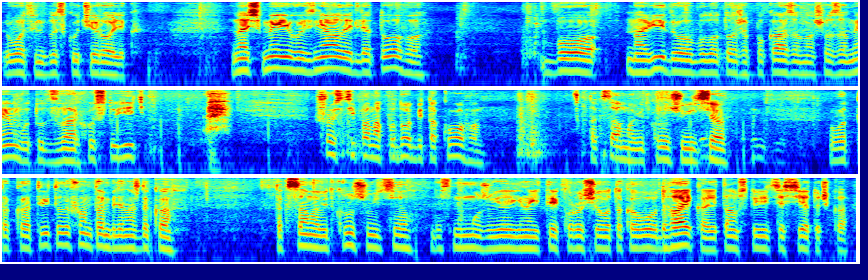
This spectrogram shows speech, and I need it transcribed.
І от він блискучий ролик. Значить, ми його зняли для того, бо на відео було теж показано, що за ним отут зверху стоїть. Щось типа наподобі такого. Так само відкручується. От така. Твій телефон там біля наждака. Так само відкручується, десь не можу я її знайти. Коротше, отака от гайка і там стоїть ця сіточка.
